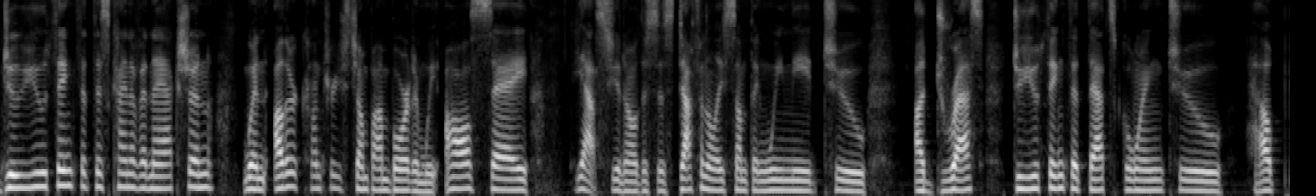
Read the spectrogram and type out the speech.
Do you think that this kind of an action, when other countries jump on board and we all say, yes, you know, this is definitely something we need to address, do you think that that's going to help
